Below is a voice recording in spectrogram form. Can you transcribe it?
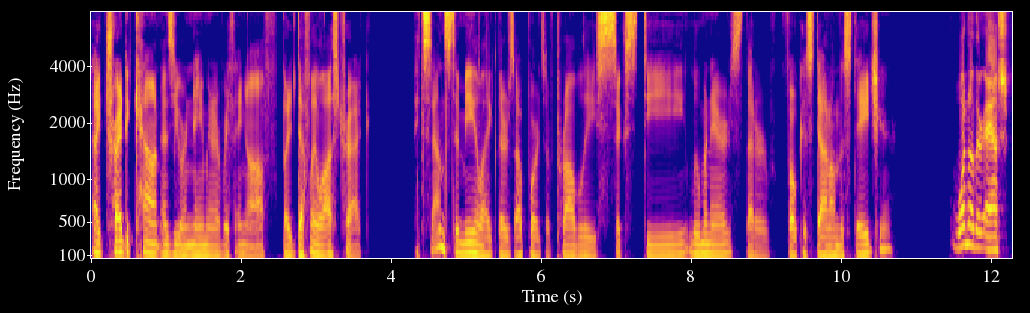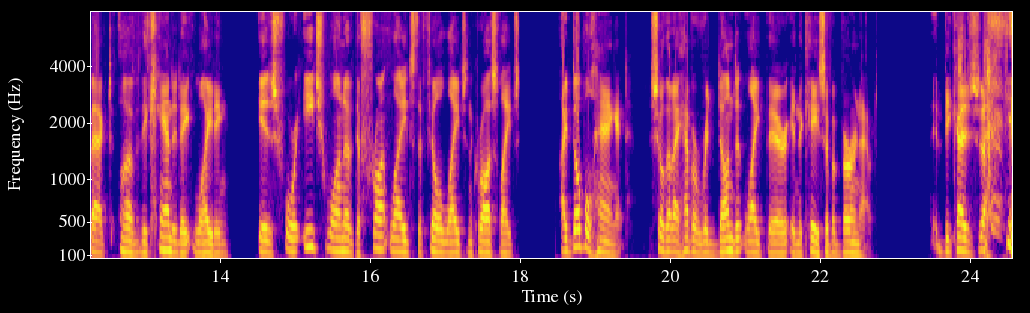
I tried to count as you were naming everything off, but I definitely lost track. It sounds to me like there's upwards of probably 60 luminaires that are focused down on the stage here. One other aspect of the candidate lighting is for each one of the front lights, the fill lights, and the cross lights, I double hang it so that I have a redundant light there in the case of a burnout. Because uh,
